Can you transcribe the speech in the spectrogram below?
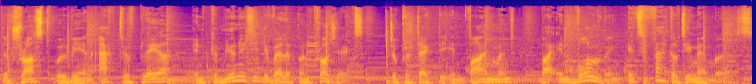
The Trust will be an active player in community development projects to protect the environment by involving its faculty members.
